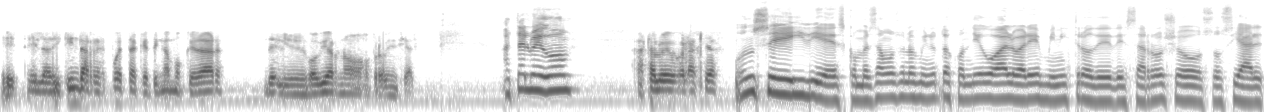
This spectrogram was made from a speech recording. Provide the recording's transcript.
este, las distintas respuestas que tengamos que dar del gobierno provincial. Hasta luego. Hasta luego, gracias. 11 y 10, conversamos unos minutos con Diego Álvarez, ministro de Desarrollo Social.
